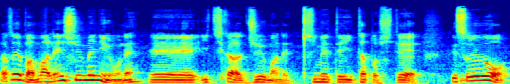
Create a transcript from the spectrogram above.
例えばまあ練習メニューをね、えー1から10まで決めていたとしてでそれを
